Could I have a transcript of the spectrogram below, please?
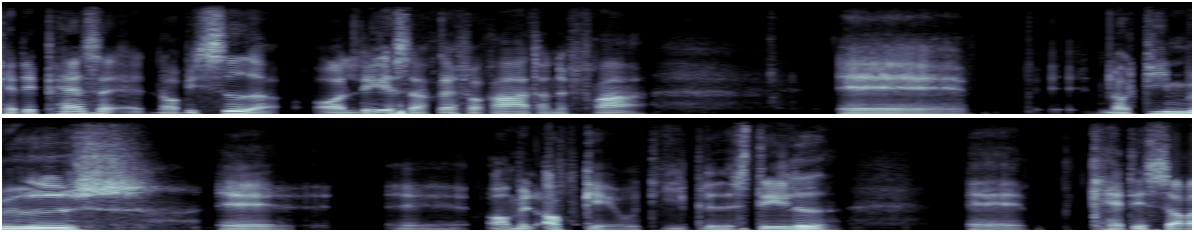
kan det passe, at når vi sidder og læser referaterne fra, øh, når de mødes øh, øh, om en opgave, de er blevet stillet, øh, kan det så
